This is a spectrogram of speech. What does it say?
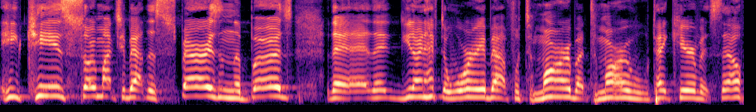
he cares so much about the sparrows and the birds that, that you don't have to worry about for tomorrow, but tomorrow will take care of itself.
